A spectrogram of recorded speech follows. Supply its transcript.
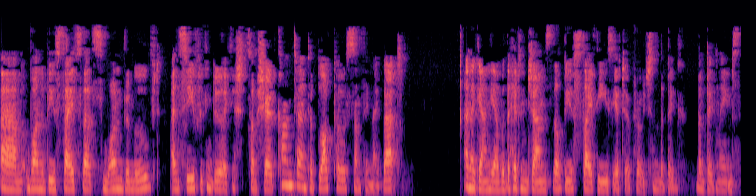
um, one of these sites that's one removed and see if we can do like some shared content, a blog post, something like that. And again, yeah, with the hidden gems, they'll be slightly easier to approach than the big than big names.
